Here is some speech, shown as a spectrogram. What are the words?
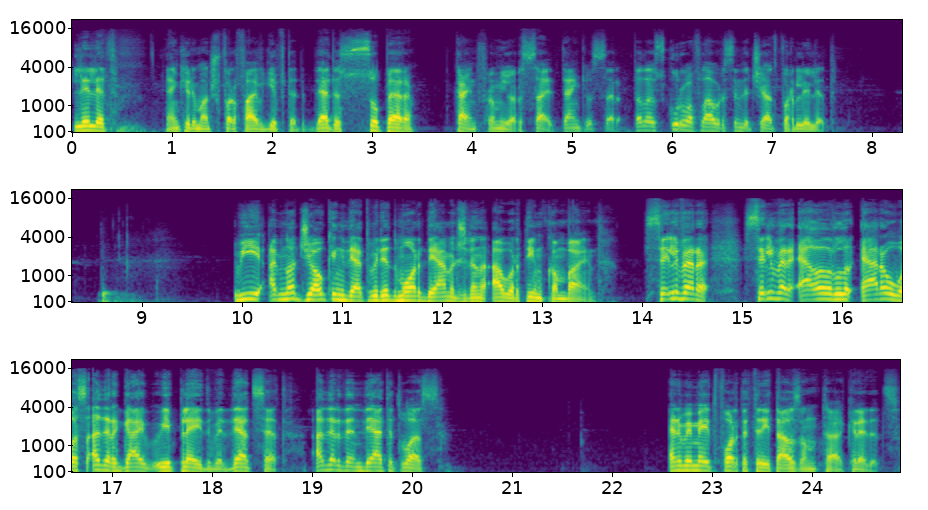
Lilith, thank you very much for 5 gifted. That is super kind from your side. Thank you, sir. Fellas, Kurva flowers in the chat for Lilith. We, I'm not joking that we did more damage than our team combined. Silver, Silver Arrow Arrow was other guy we played with. That's it. Other than that, it was. And we made 43,000 uh, credits.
